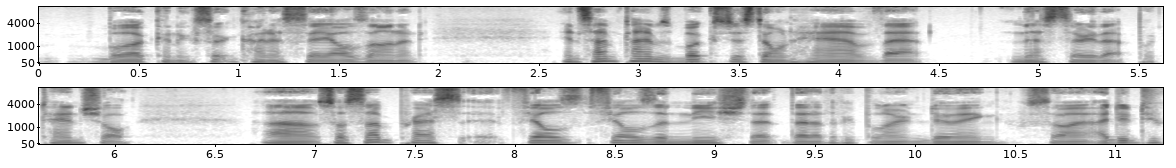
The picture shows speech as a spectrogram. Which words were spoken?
book and a certain kind of sales on it, and sometimes books just don't have that necessarily that potential. Uh, so subpress fills fills a niche that, that other people aren't doing. So I, I do two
